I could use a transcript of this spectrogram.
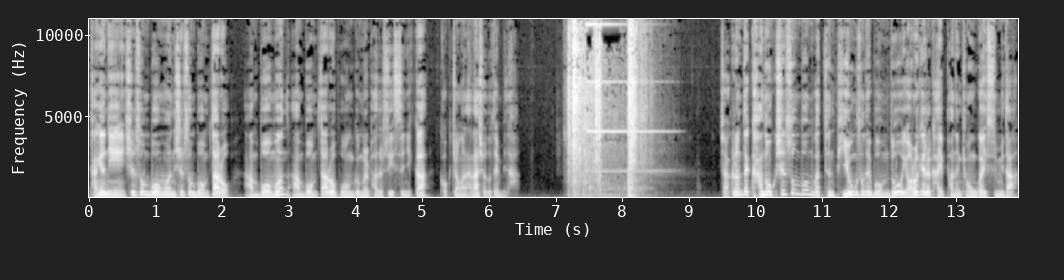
당연히 실손보험은 실손보험 따로, 암보험은 암보험 따로 보험금을 받을 수 있으니까 걱정은 안 하셔도 됩니다. 자, 그런데 간혹 실손보험 같은 비용 손해보험도 여러 개를 가입하는 경우가 있습니다.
